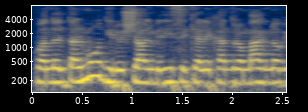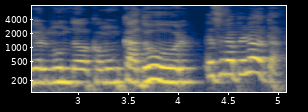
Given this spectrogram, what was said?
Cuando el Talmud me dice que Alejandro Magno vio el mundo como un Kadur, es una pelota.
